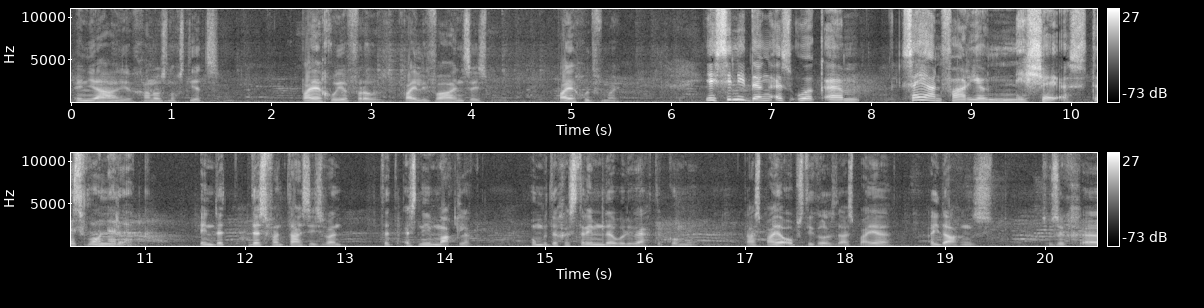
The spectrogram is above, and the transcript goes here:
En ja, hier gaan ons nog steeds. Baie goeie vrou, baie lief vir en sy's baie goed vir my. Jy sien die ding is ook ehm um, sy aanvaar jou nes jy is. Dis wonderlik. En dit dis fantasties want dit is nie maklik om met 'n gestremde oor die weg te kom nie. Daar's baie obstakels, daar's baie uitdagings soos ek uh,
